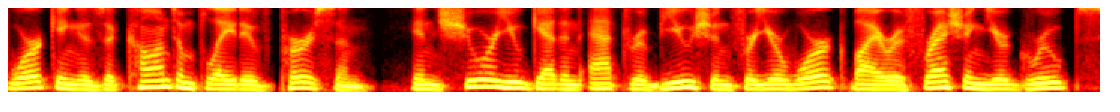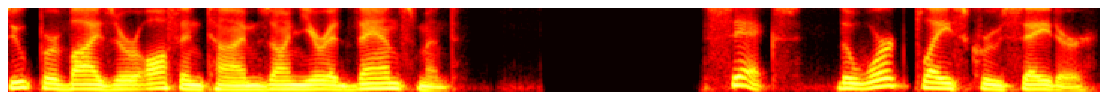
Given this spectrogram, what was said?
working as a contemplative person. Ensure you get an attribution for your work by refreshing your group supervisor oftentimes on your advancement. 6. The Workplace Crusader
